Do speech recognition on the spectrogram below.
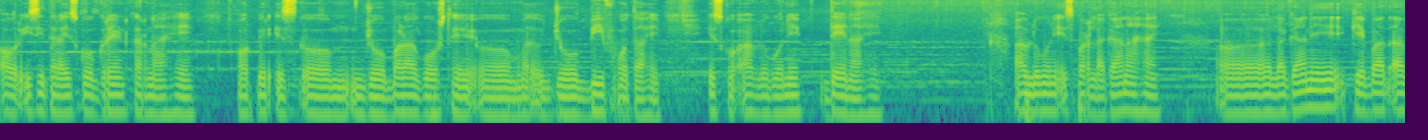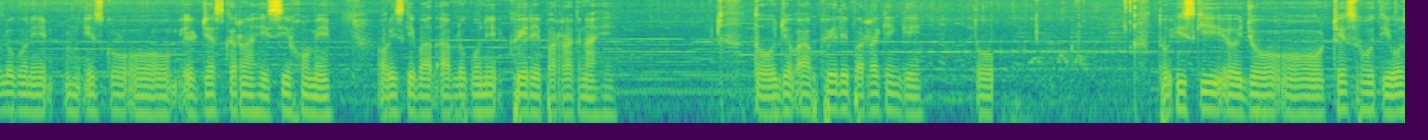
और इसी तरह इसको ग्राइंड करना है। और फिर इस जो बड़ा गोश्त है जो बीफ होता है, इसको आप लोगों ने देना है। आप लोगों ने इस पर लगाना है। लगाने के बाद आप लोगों ने इसको एडजस्ट करना है सीखों में और इसके बाद आप लोगों ने क्वेले पर रखना है। तो जब आप क्वेले पर रखेंगे तो इसकी जो टेस्ट होती है वो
